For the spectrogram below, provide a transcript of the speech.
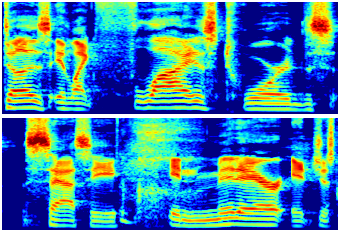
does, it like flies towards Sassy in midair. It just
